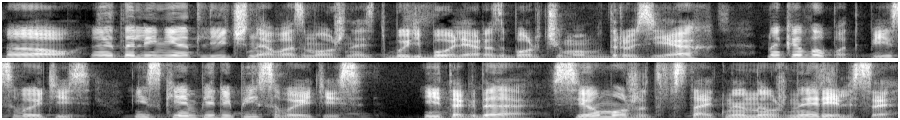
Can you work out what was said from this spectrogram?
О, это ли не отличная возможность быть более разборчивым в друзьях, на кого подписываетесь и с кем переписываетесь? И тогда все может встать на нужные рельсы.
